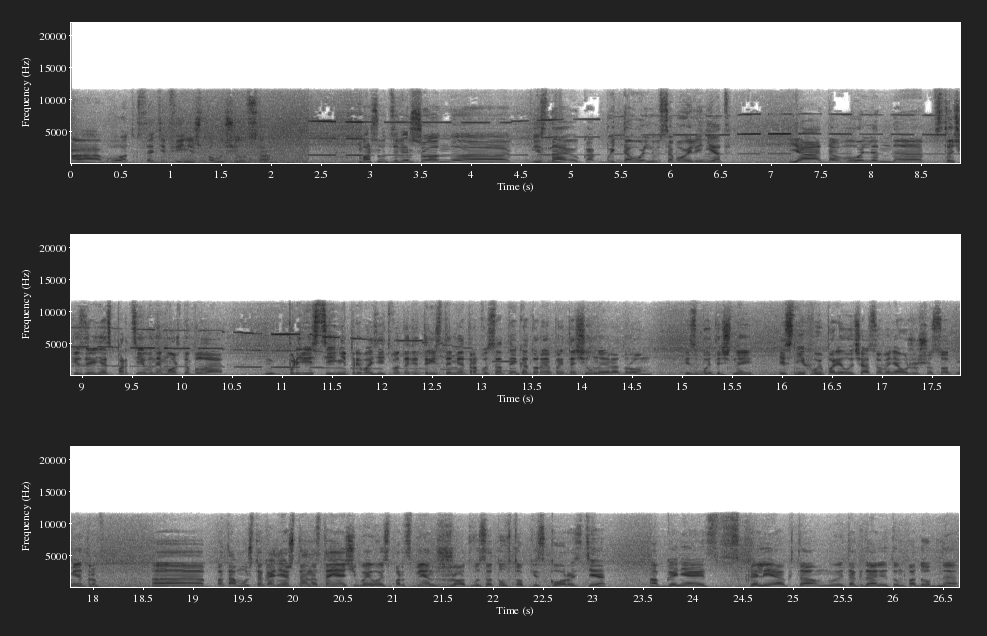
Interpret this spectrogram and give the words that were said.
А, вот, кстати, финиш получился. Маршрут завершен. Э, не знаю, как быть довольным собой или нет. Я доволен. Э, с точки зрения спортивной можно было привезти, не привозить вот эти 300 метров высоты, которые я притащил на аэродром избыточный. И с них выпарил, и сейчас у меня уже 600 метров. А, потому что, конечно, настоящий боевой спортсмен жжет высоту в топке скорости, обгоняет коллег там и так далее и тому подобное.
